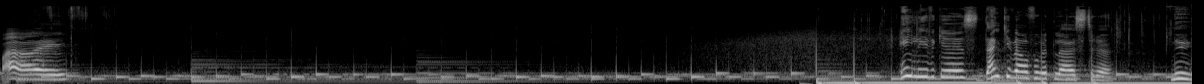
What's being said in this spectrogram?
Bye! Lievekes, dankjewel voor het luisteren. Nu,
